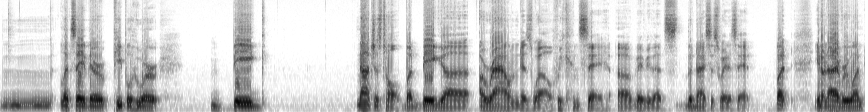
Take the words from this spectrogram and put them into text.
let's say there are people who are big. Not just tall, but big uh, around as well. We can say uh, maybe that's the nicest way to say it but you know, not everyone.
